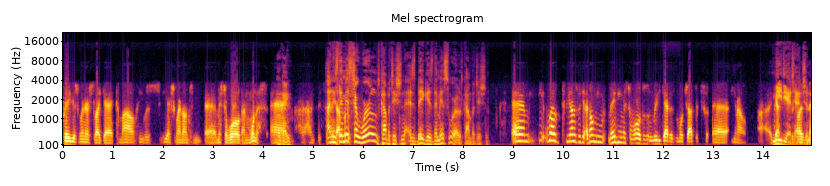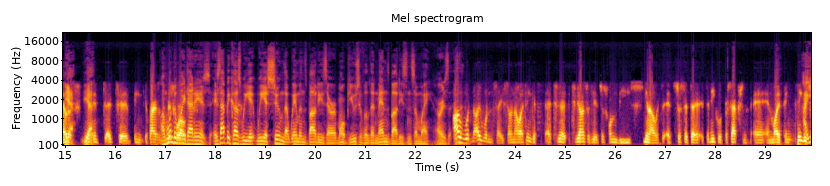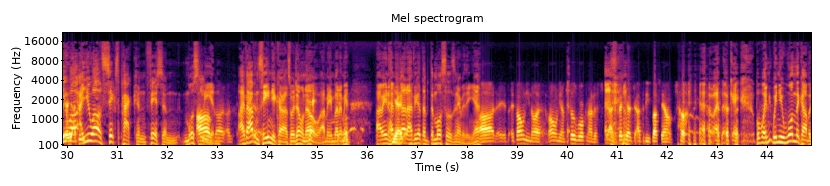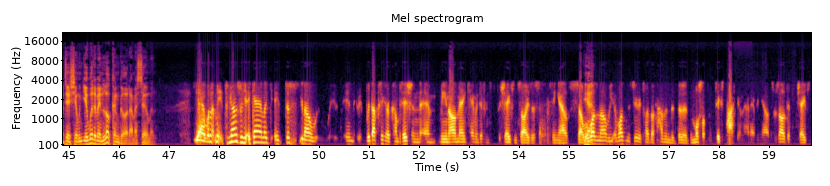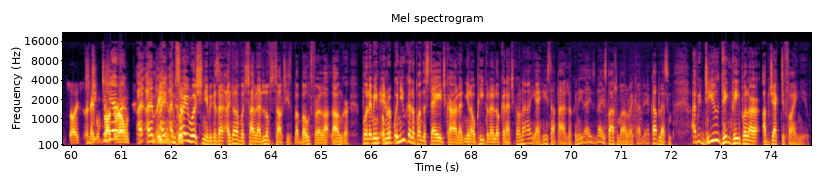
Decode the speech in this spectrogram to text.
previous winners like uh, Kamal, he was he actually went on to uh, Mr. World and won it. Um, Okay. and, And is the Mr. World competition as big as the Miss World competition? Um, well, to be honest with you, I don't mean maybe Mr. World doesn't really get as much advert, uh, you know, I guess Media advertising attention, out yeah, yeah. to- to- in comparison I to wonder why that is. Is that because we we assume that women's bodies are more beautiful than men's bodies in some way, or is, is I wouldn't. I wouldn't say so. No, I think it's uh, to, to be honest with you, it's just one of these. You know, it's, it's just it's, a, it's an equal perception, uh, in my opinion. Think Are you all, think- are you all six pack and fit and muscly? Oh, and God, I haven't seen you, Karl, so I don't know. I mean, but I mean, I mean, have Yeah. you got have you got the, the muscles and everything? Yeah. Uh, if, if only, no, if only. I'm still working on it, especially after, after these lockdowns. So, right, okay. But when when you won the competition, you would have been looking good. I'm assuming. yeah. Well, I mean, to be honest with you, again, like it just you know, in with that particular competition, um, I mean, all men came in different shapes and sizes and everything else. So Yeah. it wasn't always it wasn't a stereotype of having the the, the muscle and six pack and, and everything else. It was all different shapes and sizes, and everyone Did brought their ever- own. I, I'm, ingredients I'm to sorry it. rushing you because I, I don't have much time and I'd love to talk to you but both for a lot longer. But I mean, in, when you get up on the stage, Karl, and you know people are looking at you, going, "Ah, yeah, he's not bad looking. He's, he's a nice bottom, all right. God, God bless him." I mean, do you think people are objectifying you?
